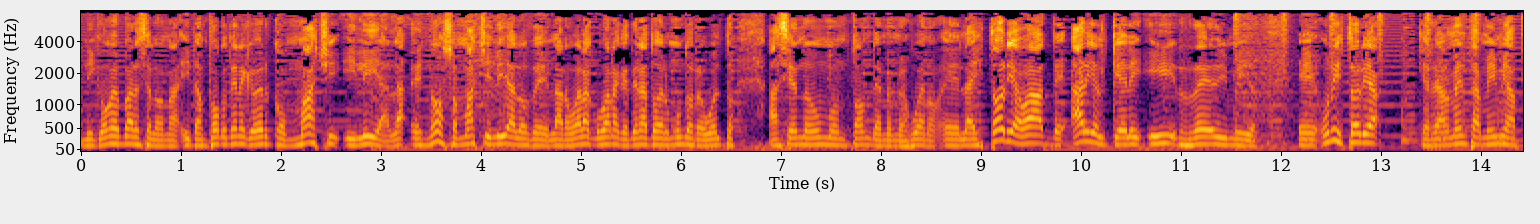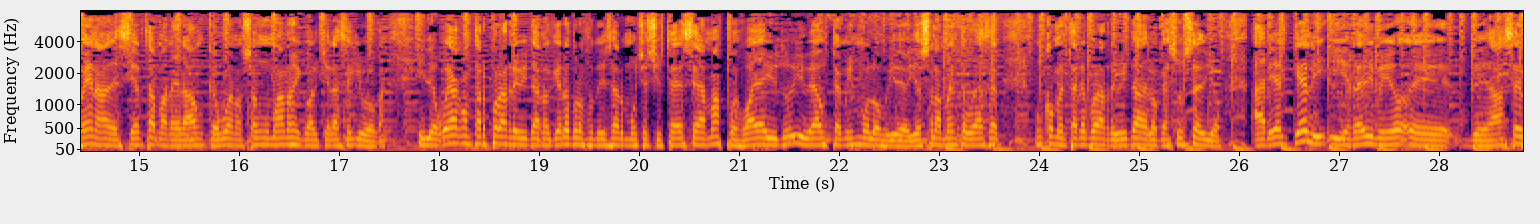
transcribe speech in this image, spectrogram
ni con el Barcelona y tampoco tiene que ver con Machi y Lía. La- eh, no, son Machi y Lía los de la novela cubana que tiene a todo el mundo revuelto haciendo un montón de memes. Bueno, eh, la historia va de Ariel Kelly y Redimido. Eh, una historia que realmente a mí me apena de cierta manera, aunque bueno, son humanos y cualquiera se equivoca. Y les voy a contar por arribita, no quiero profundizar mucho. Si usted desea más, pues vaya a YouTube y vea usted mismo los videos. Yo solamente voy a hacer un comentario por arribita de lo que sucedió. Ariel Kelly y Redimido eh, desde hace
